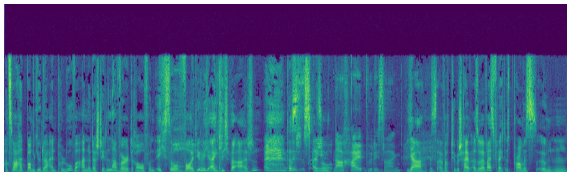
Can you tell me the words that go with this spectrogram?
und zwar hat Bomb You da ein Pullover an und da steht Lover drauf und ich so, wollt ihr mich eigentlich verarschen? I mean, Das- es screamt also- nach Hype, würde ich sagen. Ja, es ist einfach typisch Hype. Also wer weiß, vielleicht ist Promise irgendein,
